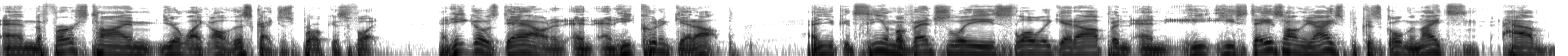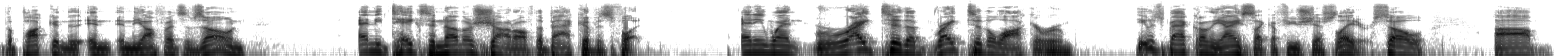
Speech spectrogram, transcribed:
and the first time you're like, "Oh, this guy just broke his foot," and he goes down and and, and he couldn't get up. And you could see him eventually slowly get up, and, and he, he stays on the ice because Golden Knights have the puck in the in, in the offensive zone, and he takes another shot off the back of his foot and he went right to the right to the locker room. He was back on the ice like a few shifts later. So, um,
